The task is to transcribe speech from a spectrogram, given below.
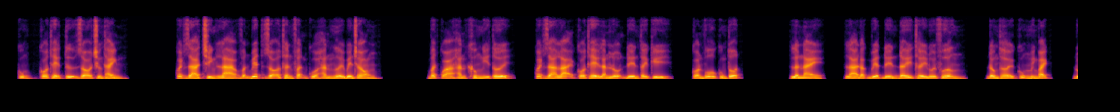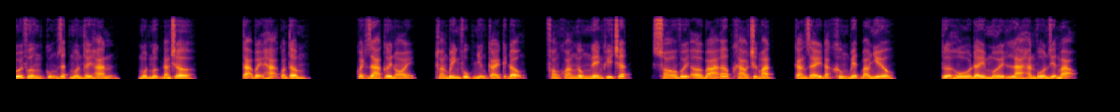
cũng có thể tự do trưởng thành. Quách gia chính là vẫn biết rõ thân phận của hắn người bên trong. Bất quá hắn không nghĩ tới, quách gia lại có thể lăn lộn đến Tây Kỳ, còn vô cùng tốt. Lần này, là đặc biệt đến đây thấy đối phương, đồng thời cũng minh bạch, đối phương cũng rất muốn thấy hắn, một mực đang chờ. Tạ bệ hạ quan tâm. Quách gia cười nói, thoáng bình phục những cái kích động, phóng khoáng ngông nên khí chất, so với ở bá ấp khảo trước mặt, càng dày đặc không biết bao nhiêu. Tựa hồ đây mới là hắn vốn diện mạo.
